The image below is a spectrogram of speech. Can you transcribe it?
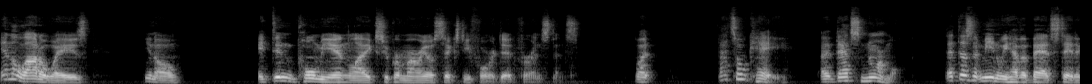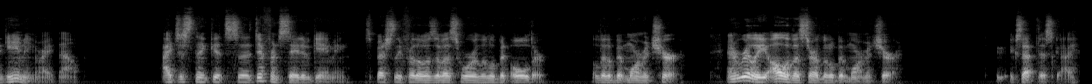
in a lot of ways, you know, it didn't pull me in like Super Mario 64 did, for instance. But that's okay. Uh, that's normal. That doesn't mean we have a bad state of gaming right now. I just think it's a different state of gaming, especially for those of us who are a little bit older, a little bit more mature. And really, all of us are a little bit more mature. Except this guy.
